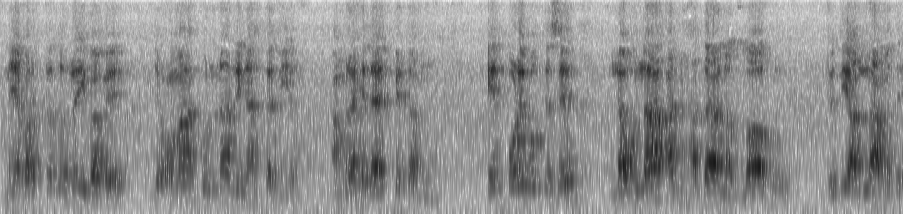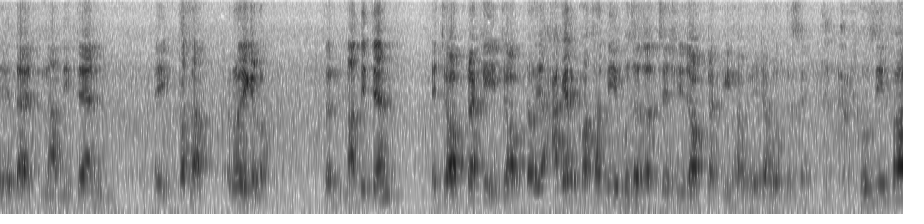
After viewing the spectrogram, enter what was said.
মানে তো হলো এইভাবে যে ওমা কুন্না লিনাহতাদিয়া আমরা হেদায়েত পেতাম না। এরপরে বলতেছে যদি আল্লাহ আমাদের হেদায়েত না দিতেন, এই কথা রয়ে গেল। না দিতেন এই জবটা কি? জবটা ওই আগের কথা দিয়ে বোঝা যাচ্ছে সেই জবটা কি হবে, এটা বলতেছে। হুজিফা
